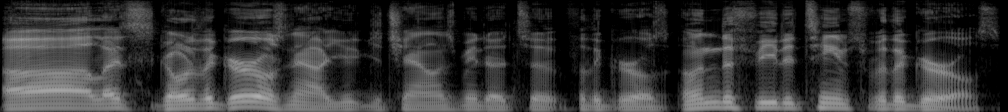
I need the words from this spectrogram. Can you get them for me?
Uh, let's go to the girls now. You, you challenged me to, to for the girls. Undefeated teams for the girls.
